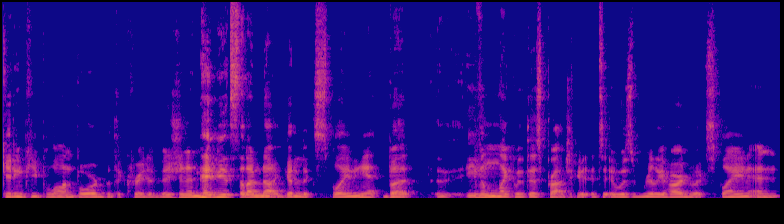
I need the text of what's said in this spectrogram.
getting people on board with the creative vision, and maybe it's that I'm not good at explaining it. But uh, even like with this project, it, it was really hard to explain and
